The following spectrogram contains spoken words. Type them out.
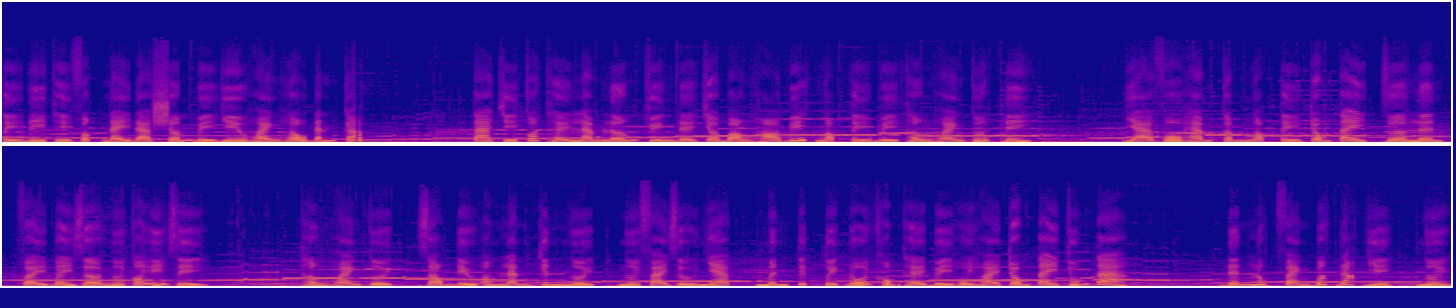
tỷ đi thì vật này đã sớm bị Diêu Hoàng hậu đánh cắp. Ta chỉ có thể làm lớn chuyện để cho bọn họ biết Ngọc Tỷ bị thần hoàng cướp đi. Dạ vô hàm cầm Ngọc Tỷ trong tay, dơ lên Vậy bây giờ ngươi có ý gì? Thần hoàng cười, giọng điệu âm lãnh kinh người Ngươi phải giữ nhạc, minh tịch tuyệt đối không thể bị hủy hoại trong tay chúng ta. Đến lúc phản bất đắc dĩ, ngươi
